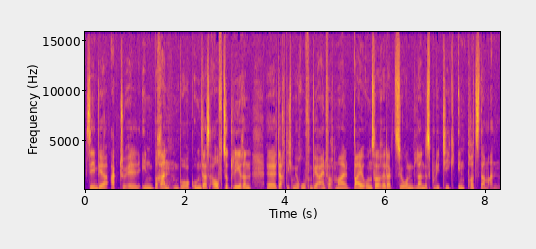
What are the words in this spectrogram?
sehen wir aktuell in Brandenburg. Um das aufzuklären, äh, dachte ich mir, rufen wir einfach mal bei unserer Redaktion Landespolitik in Potsdam an.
